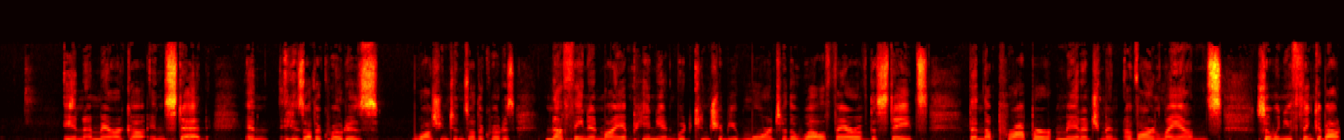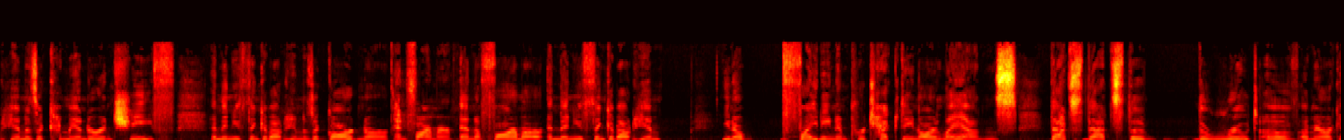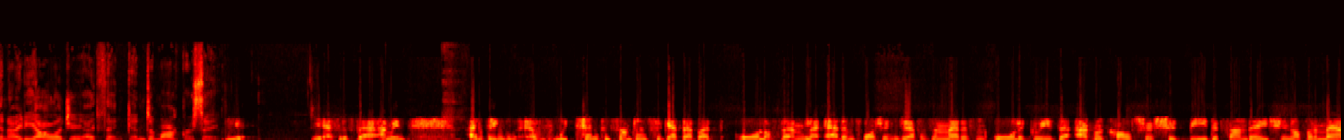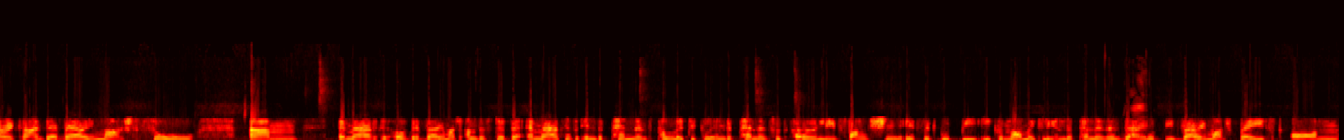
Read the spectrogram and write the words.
in America instead. And his other quote is Washington's other quote is Nothing, in my opinion, would contribute more to the welfare of the states than the proper management of our lands. So when you think about him as a commander in chief, and then you think about him as a gardener and farmer, and a farmer, and then you think about him, you know, fighting and protecting our lands that's that's the the root of american ideology i think and democracy yeah Yes, it's that. I mean, I think we tend to sometimes forget that, but all of them, like Adams, Washington, Jefferson, Madison, all agreed that agriculture should be the foundation of an America, and they very much saw. Um, America, or they very much understood that America's independence, political independence, would only function if it would be economically independent, and that right. would be very much based on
